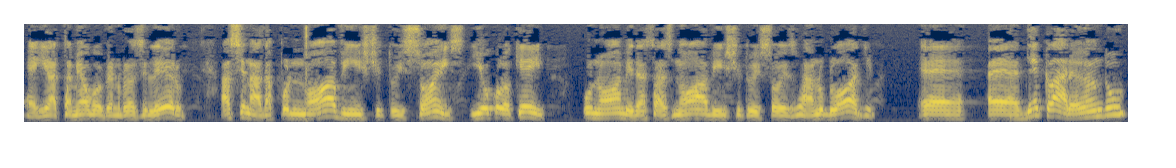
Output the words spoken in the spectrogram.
é, e também ao governo brasileiro, assinada por nove instituições, e eu coloquei o nome dessas nove instituições lá no blog, é, é, declarando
